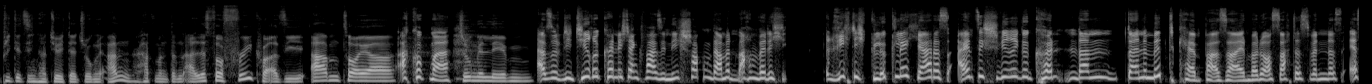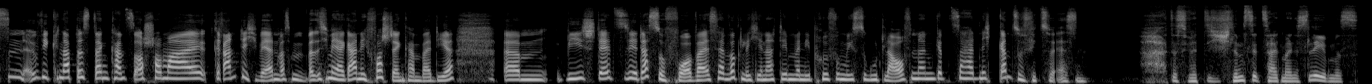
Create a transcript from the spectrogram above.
bietet sich natürlich der Dschungel an. Hat man dann alles for free quasi. Abenteuer. Ach, guck mal. Dschungelleben. Also die Tiere könnte ich dann quasi nicht schocken. Damit machen wir dich richtig glücklich. Ja, das einzig Schwierige könnten dann deine Mitcamper sein, weil du auch sagtest, wenn das Essen irgendwie knapp ist, dann kannst du auch schon mal grantig werden, was, was ich mir ja gar nicht vorstellen kann bei dir. Ähm, wie stellst du dir das so vor? Weil es ja wirklich, je nachdem, wenn die Prüfungen nicht so gut laufen, dann gibt es da halt nicht ganz so viel zu essen. Das wird die schlimmste Zeit meines Lebens.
